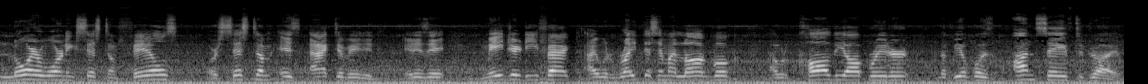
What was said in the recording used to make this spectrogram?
low air warning system fails or system is activated. It is a major defect. I would write this in my logbook. I would call the operator. The vehicle is unsafe to drive.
